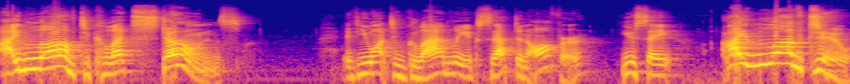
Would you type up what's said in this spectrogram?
I love to collect stones. If you want to gladly accept an offer, you say, I love to.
